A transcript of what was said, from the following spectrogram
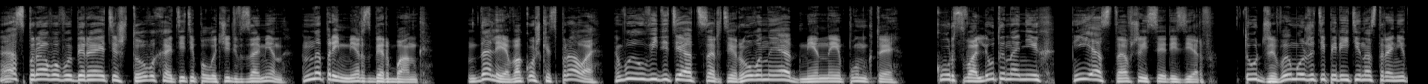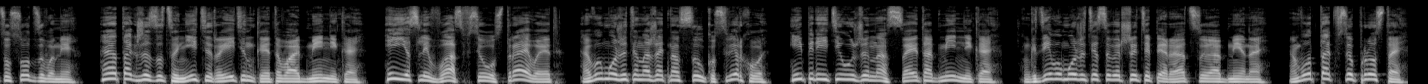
а справа выбираете, что вы хотите получить взамен, например, Сбербанк. Далее в окошке справа вы увидите отсортированные обменные пункты, курс валюты на них и оставшийся резерв. Тут же вы можете перейти на страницу с отзывами, а также заценить рейтинг этого обменника. И если вас все устраивает, вы можете нажать на ссылку сверху и перейти уже на сайт обменника, где вы можете совершить операцию обмена. Вот так все просто.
